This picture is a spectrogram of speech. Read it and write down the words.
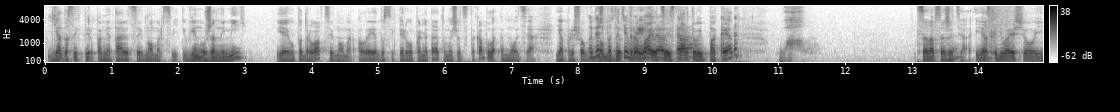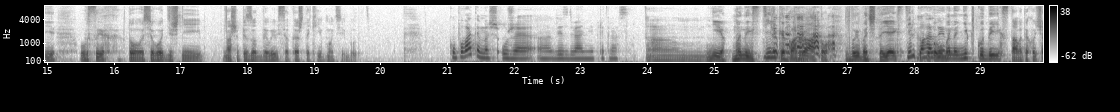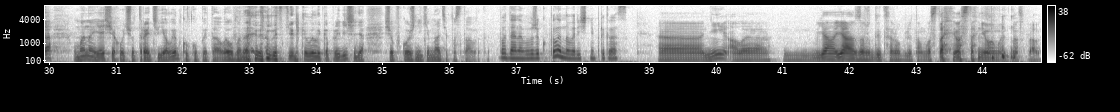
Я до сих пір пам'ятаю цей номер свій. Він уже не мій. Я його подарував цей номер, але я до сих пір його пам'ятаю, тому що це така була емоція. Я прийшов Ну, додому, тримаю виграв, цей та? стартовий пакет. Вау! Це на все життя. І я сподіваюся, що і у всіх, хто сьогоднішній наш епізод дивився, теж такі емоції будуть. Купуватимеш уже е, різдвяні прикраси? Ем, ні, в мене їх стільки багато. Вибачте, я їх стільки купив, у мене нікуди їх ставити. Хоча у мене я ще хочу третю ялинку купити, але у мене не стільки велике приміщення, щоб в кожній кімнаті поставити. Богдана, ви вже купили новорічні прикраси? Е, ні, але я, я завжди це роблю там в останній, в останній момент насправді.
